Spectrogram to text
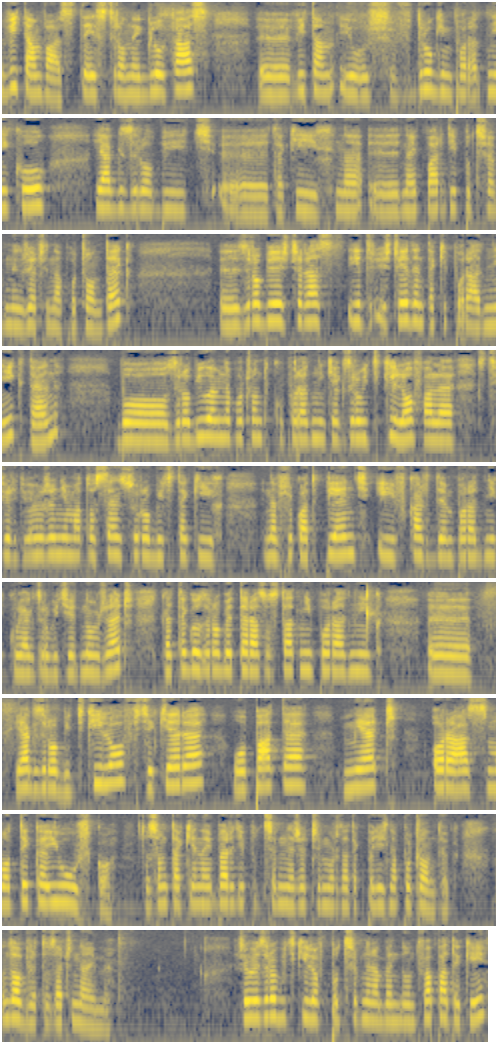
Witam Was z tej strony Glutas. Y, Witam już w drugim poradniku, jak zrobić y, takich y, najbardziej potrzebnych rzeczy na początek. Zrobię jeszcze raz, jeszcze jeden taki poradnik, ten, bo zrobiłem na początku poradnik jak zrobić kill off, ale stwierdziłem, że nie ma to sensu robić takich na przykład pięć i w każdym poradniku jak zrobić jedną rzecz, dlatego zrobię teraz ostatni poradnik y, jak zrobić kill off, siekierę, łopatę, miecz oraz motykę i łóżko. To są takie najbardziej potrzebne rzeczy, można tak powiedzieć, na początek. No dobrze, to zaczynajmy. Żeby zrobić kill off potrzebne nam będą dwa patyki,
